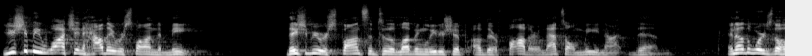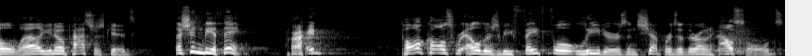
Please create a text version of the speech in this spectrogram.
you should be watching how they respond to me. They should be responsive to the loving leadership of their father, and that's on me, not them. In other words, the whole, well, you know, pastor's kids, that shouldn't be a thing, right? Paul calls for elders to be faithful leaders and shepherds of their own households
